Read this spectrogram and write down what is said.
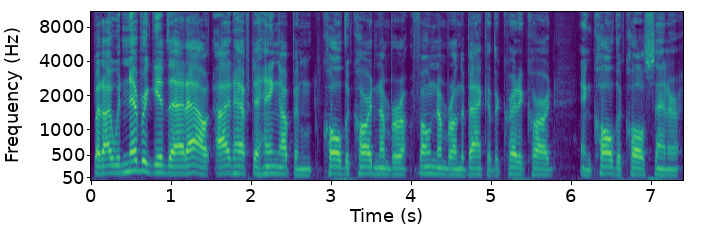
but I would never give that out. I'd have to hang up and call the card number, phone number on the back of the credit card and call the call center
